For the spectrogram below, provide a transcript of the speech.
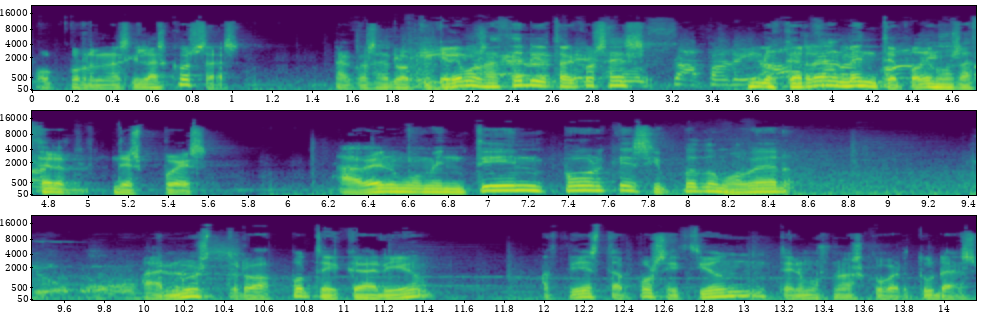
ocurren así las cosas. Una cosa es lo que queremos hacer y otra cosa es lo que realmente podemos hacer después. A ver un momentín, porque si puedo mover a nuestro apotecario hacia esta posición, tenemos unas coberturas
